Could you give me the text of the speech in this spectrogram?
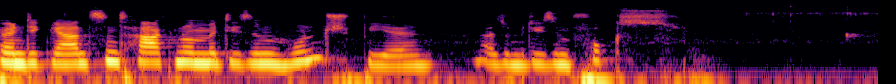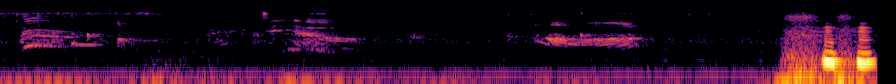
Könnte den ganzen Tag nur mit diesem Hund spielen. Also mit diesem Fuchs.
